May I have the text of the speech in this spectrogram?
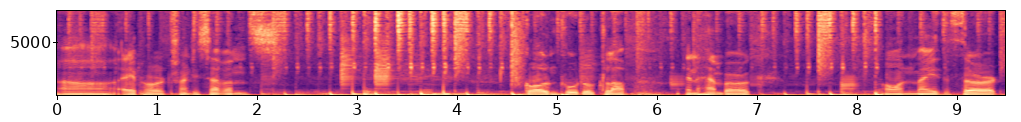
uh, April 27th, Golden Pudel Club in Hamburg on May the 3rd,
